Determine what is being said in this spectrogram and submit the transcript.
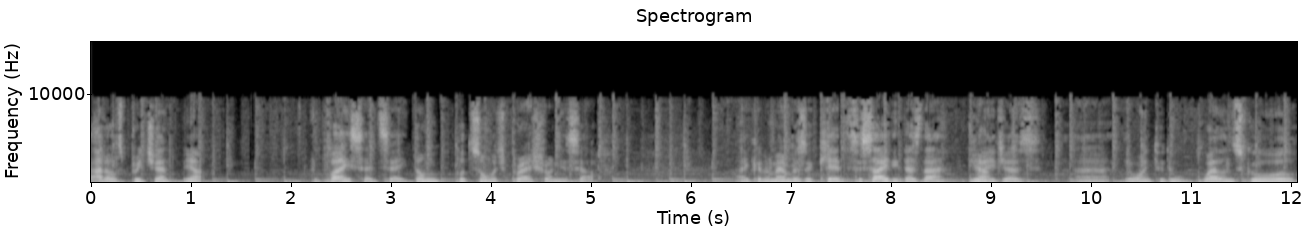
adults preaching. Yeah. Advice, I'd say, don't put so much pressure on yourself. I can remember as a kid, society does that. Yeah. Teenagers, uh, they want to do well in school.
